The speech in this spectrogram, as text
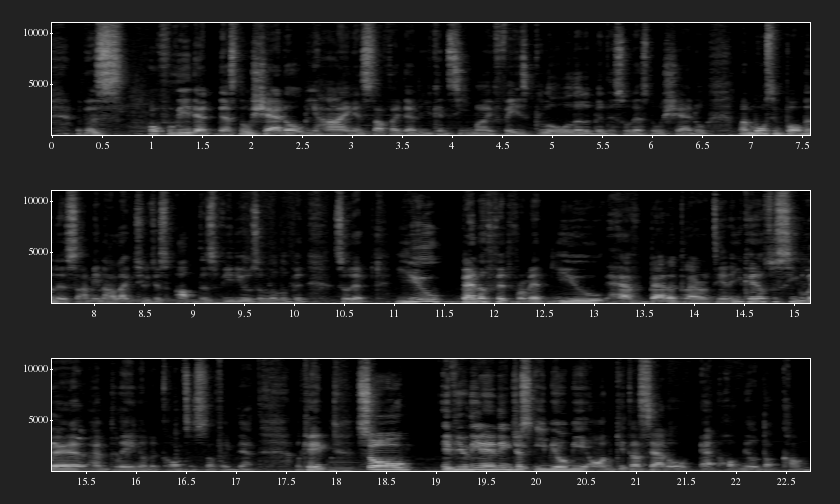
this hopefully that there's no shadow behind and stuff like that. You can see my face glow a little bit so there's no shadow. But most important is I mean I like to just up this videos a little bit so that you benefit from it you have better clarity and you can also see where I'm playing on the chords and stuff like that. Okay? So if you need anything just email me on guitarsaddle at hotmail.com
